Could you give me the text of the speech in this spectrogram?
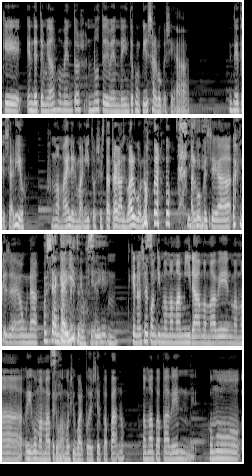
que en determinados momentos no te deben de interrumpir salvo que sea necesario. Mamá, el hermanito se está tragando algo, ¿no? algo, Sí. algo que sea, que sea una, O sea, una caído, sí. Mm. Que no es el Sí. continuo mamá mira, mamá ven, mamá, digo mamá, pero Sí. vamos, igual puede ser papá, ¿no? Mamá, papá ven, eh, cómo,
